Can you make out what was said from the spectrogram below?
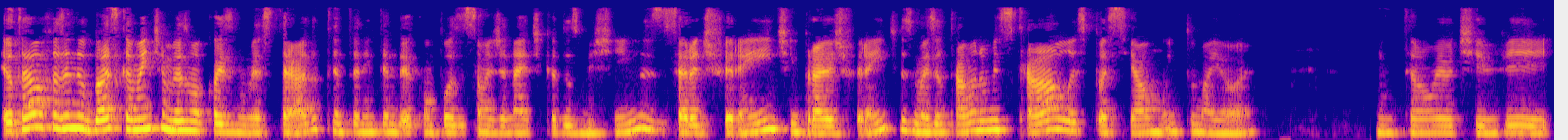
eu estava fazendo basicamente a mesma coisa no mestrado, tentando entender a composição genética dos bichinhos, isso era diferente, em praias diferentes, mas eu estava numa escala espacial muito maior. Então eu tive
